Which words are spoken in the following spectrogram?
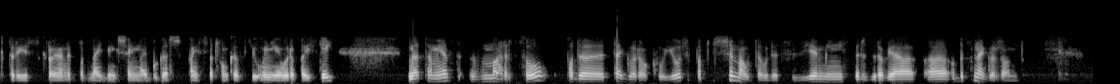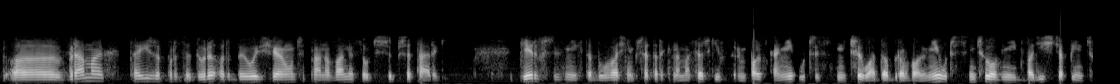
który jest skrojony pod największe i najbogatsze państwa członkowskie Unii Europejskiej. Natomiast w marcu tego roku już podtrzymał tę decyzję minister zdrowia obecnego rządu. E, w ramach tejże procedury odbyły się, czy planowane są trzy przetargi. Pierwszy z nich to był właśnie przetarg na maseczki, w którym Polska nie uczestniczyła dobrowolnie. Uczestniczyło w niej 25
